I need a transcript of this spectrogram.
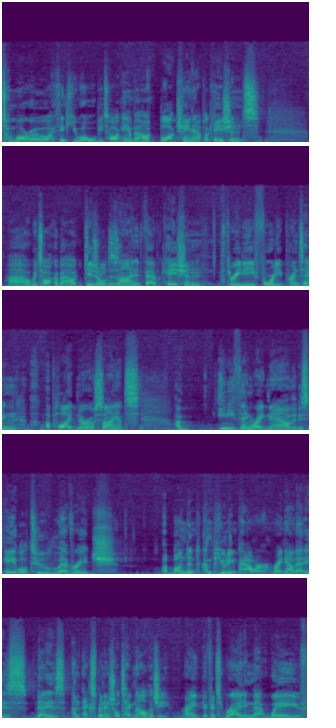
tomorrow, I think you all will be talking about blockchain applications. Uh, we talk about digital design and fabrication, 3D, 4D printing, applied neuroscience. Um, anything right now that is able to leverage abundant computing power. Right now that is that is an exponential technology right? If it's riding that wave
